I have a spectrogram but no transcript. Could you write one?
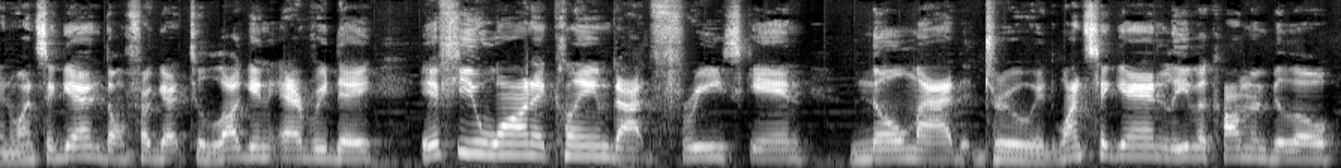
And once again, don't forget to log in every day if you want to claim that free skin Nomad Druid. Once again, leave a comment below.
